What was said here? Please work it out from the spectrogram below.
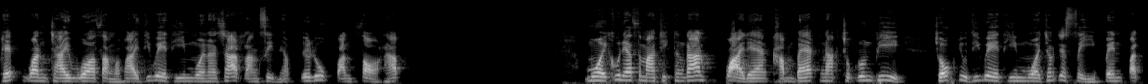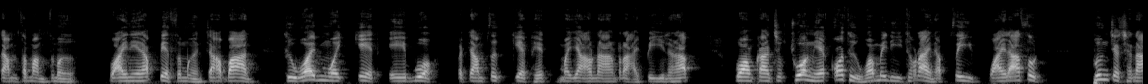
เพชรวันชัยวอสังประภัยที่เวทีมวยนานชาติรังสิตครับด้วยลูกฟันศอกครับ มวยคู่นี้สมาชิกทางด้านฝ่ายแดงคัมแบ็กนักชกรุ่นพี่ ชกอยู่ที่เวทีมวยช่องเจ็ดสีเป็นประจำสม่ำเสมอไฟล์นี้ครับเปรียบเสมือนเจ้าบ้าน ถือว่ามวยเกรด A บวกประจำศึกเกียรติเพชรมายาวนานหลายปีนะครับฟอร์มการชกช่วงนี้ก็ถือว่าไม่ดีเท่าไหร่นะครับ4ไฟล์ล่าสุดเพิ่งจะชนะ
